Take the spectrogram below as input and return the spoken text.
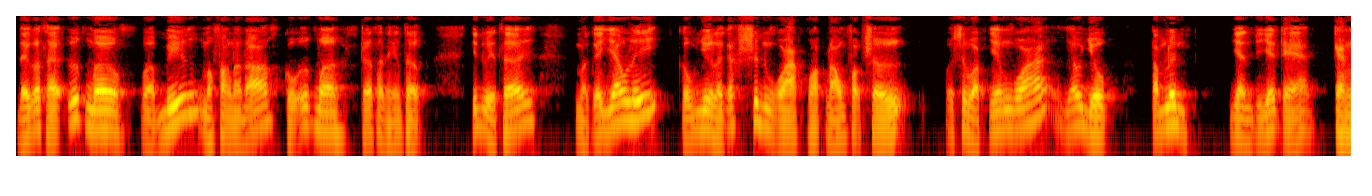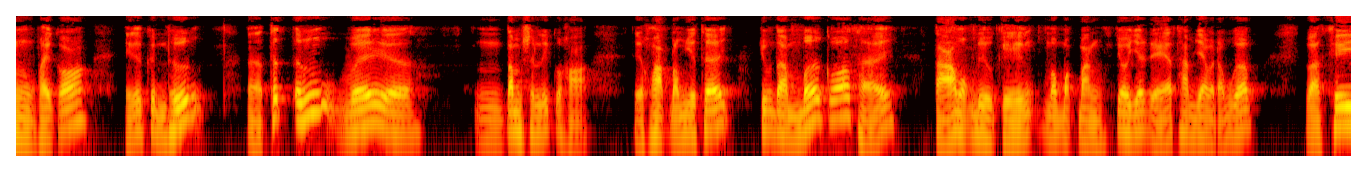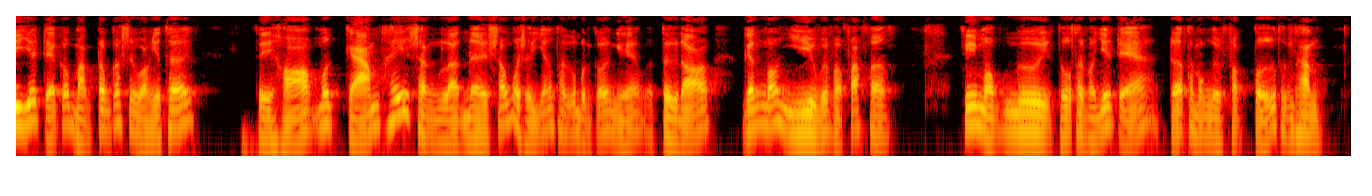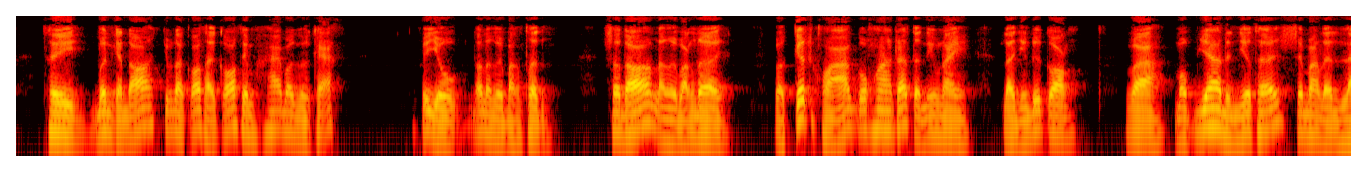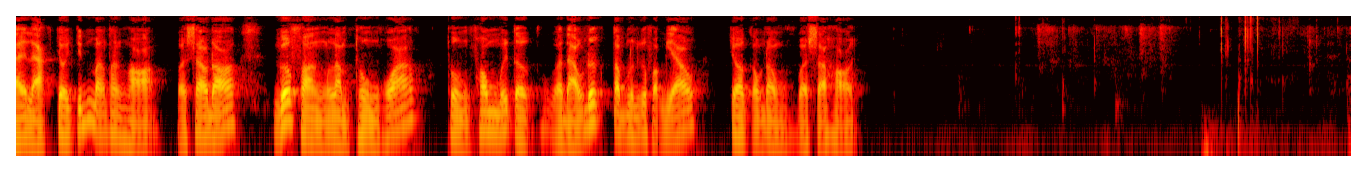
để có thể ước mơ và biến một phần nào đó của ước mơ trở thành hiện thực. Chính vì thế mà cái giáo lý cũng như là các sinh hoạt hoạt động phật sự và sinh hoạt văn hóa giáo dục tâm linh dành cho giới trẻ cần phải có những cái khuynh hướng à, thích ứng với à, tâm sinh lý của họ. Thì hoạt động như thế chúng ta mới có thể tạo một điều kiện một mặt bằng cho giới trẻ tham gia và đóng góp. Và khi giới trẻ có mặt trong các sinh hoạt như thế thì họ mới cảm thấy rằng là đời sống và sự dấn thân của mình có ý nghĩa. Và từ đó gắn bó nhiều với Phật pháp hơn khi một người thuộc thành phần giới trẻ trở thành một người Phật tử thượng thành, thì bên cạnh đó chúng ta có thể có thêm hai, ba người khác. Ví dụ, đó là người bạn tình, sau đó là người bạn đời. Và kết quả của hoa trái tình yêu này là những đứa con. Và một gia đình như thế sẽ mang lại lại lạc cho chính bản thân họ và sau đó góp phần làm thuần hóa, thuần phong mỹ tục và đạo đức tâm linh của Phật giáo cho cộng đồng và xã hội.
